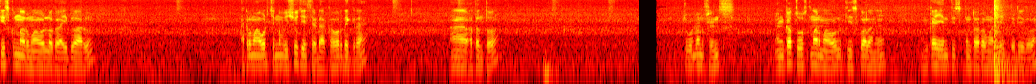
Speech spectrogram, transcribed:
తీసుకున్నారు మా వాళ్ళు ఒక ఐదు ఆరు. అక్కడ మా వాడు చిన్న విష్యూ చేశాడు ఆ కవర్ దగ్గర. అతనితో. చూడండి ఫ్రెండ్స్. ఇంకా చూస్తున్నారు మా వాళ్ళు తీసుకోవాలని. ఇంకా ఏం తీసుకుంటారో మరి తెలియదు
